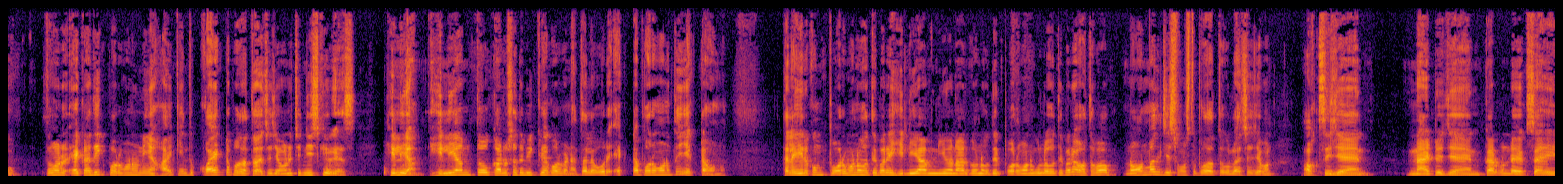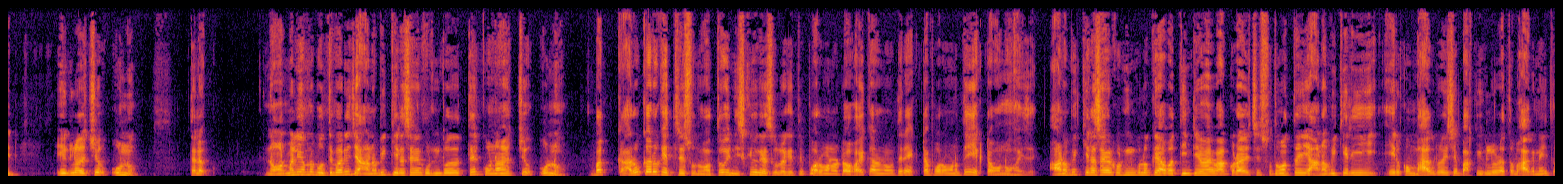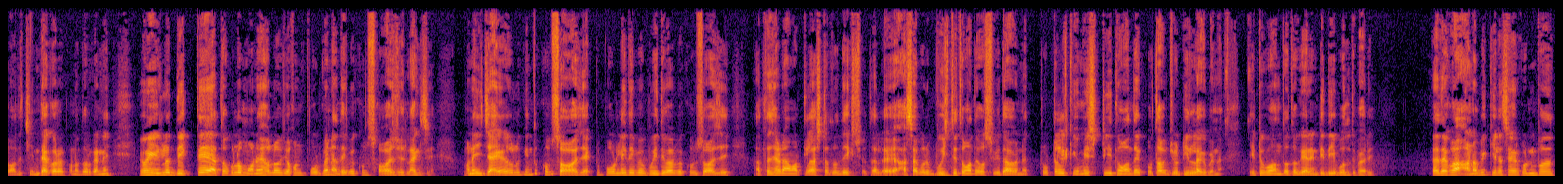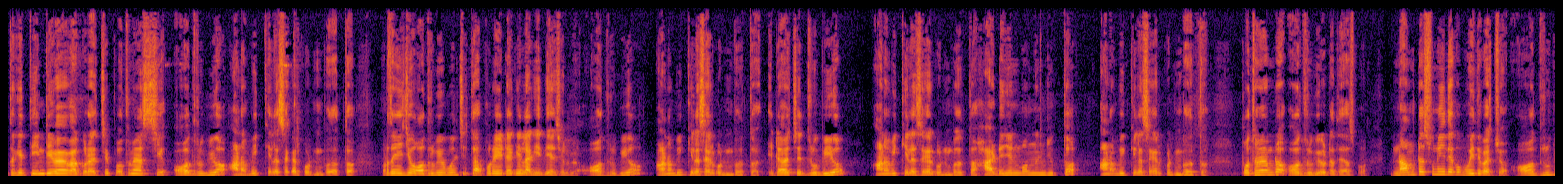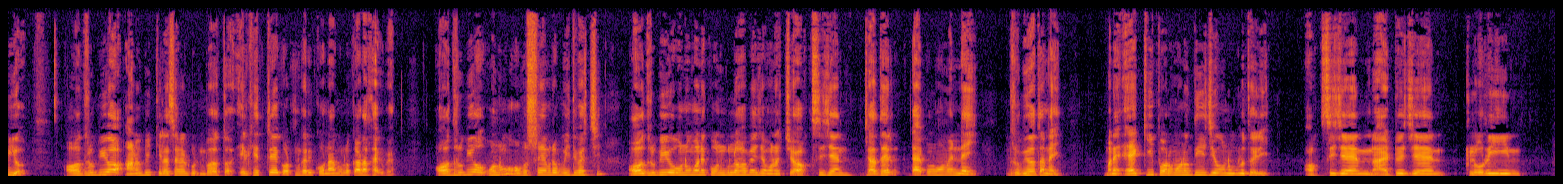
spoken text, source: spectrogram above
তোমার একাধিক পরমাণু নিয়ে হয়, কিন্তু কয়েকটা পদার্থ আছে, যেমন হচ্ছে নিষ্ক্রিয় গ্যাস, হিলিয়াম। হিলিয়াম তো কারোর সাথে বিক্রিয়া করবে না, তাহলে ওর একটা পরমাণুতেই একটা অণু তাহলে এরকম পরমাণু হতে পারে হিলিয়াম, নিয়ন, আর্গন, ওদের পরমাণুগুলো হতে পারে, অথবা নর্মাল যে সমস্ত পদার্থগুলো আছে, যেমন অক্সিজেন, নাইট্রোজেন, কার্বন ডাইঅক্সাইড, এগুলো হচ্ছে অণু। তাহলে নর্মালি আমরা বলতে পারি যে আণবিক কেরাসাকার কঠিন পদার্থের কোনা হচ্ছে অণু। বা কারও কারও ক্ষেত্রে শুধুমাত্র ওই নিষ্ক্রিয় গ্যাসগুলোর ক্ষেত্রে পরমাণুটাও হয়, কারণ ওদের একটা পরমাণুতেই একটা অণু হয়ে যায়। আণবিক কেরাসাকার কঠিনগুলোকে আবার তিনটে ভাবে ভাগ করা হয়েছে। শুধুমাত্র এই আণবিকেরই এরকম ভাগ রয়েছে, বাকিগুলোর এত ভাগ নেই, তোমাদের চিন্তা করার কোনো দরকার নেই। এবং এগুলো দেখতে এতগুলো মনে হলেও যখন পড়বে না, দেখবে খুব সহজ লাগছে। মানে এই জায়গাগুলো কিন্তু খুব সহজ। একটু পড়লেই দেখবে বুঝতে পারবে খুব সহজেই। আর তাছাড়া আমার ক্লাসটা তো দেখছ, তাহলে আশা করি বুঝতে তোমাদের অসুবিধা হবে না। টোটাল কেমিস্ট্রি তোমাদের কোথাও জটিল লাগবে না। এটুকু অন্তত গ্যারেন্টি দিয়ে বলতে পারি। তাই দেখো, আণবিক কেলাসাকার কঠিন পদার্থকে তিনটি ভাবে ভাগ করা হচ্ছে। প্রথমে আসছি অধ্রুবীয় আণবিক কেলাসাকার কঠিন পদার্থ। অর্থাৎ এই যে অধ্রুবীয় বলছি, তারপরে এটাকে লাগিয়ে দেওয়া চলবে। অধ্রুবীয় আণবিক কেলাসাকার কঠিন পদার্থ। এটা হচ্ছে ধ্রুবীয় আণবিক কেলাসাকার কঠিন পদার্থ। হাইড্রোজেন বন্ধনযুক্ত আণবিক কেলাসাকার কঠিন পদার্থ। প্রথমে আমরা অধ্রুবীয়টাতে আসব। নামটা শুনেই দেখো বুঝতে পারছ অধ্রুবীয় অধ্রুবীয় আণবিক কেলাসাকার কঠিন পদার্থ। এর ক্ষেত্রে গঠনকারী কণাগুলো কারা থাকবে? অধ্রুবীয় অণু, অবশ্যই আমরা বুঝতে পারছি। অধ্রুবীয় অণু মানে কোনগুলো হবে? যেমন হচ্ছে অক্সিজেন, যাদের ডাইপোল মোমেন্ট নেই, ধ্রুবীয়তা নেই। মানে একই পরমাণু দিয়ে যে অণুগুলো তৈরি। Oxygen, nitrogen, chlorine,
